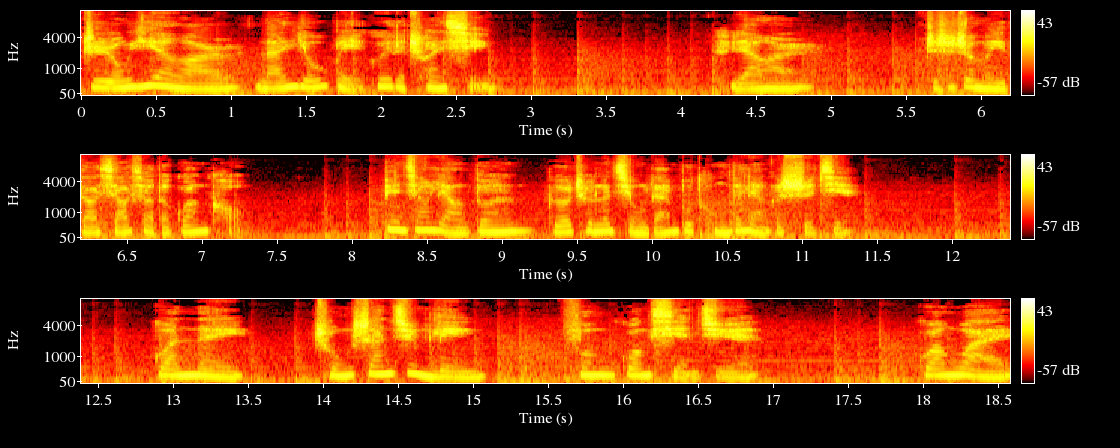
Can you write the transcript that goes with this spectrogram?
只容雁儿南游北归的穿行。然而，只是这么一道小小的关口，便将两端隔成了迥然不同的两个世界。关内崇山峻岭，风光险绝；关外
